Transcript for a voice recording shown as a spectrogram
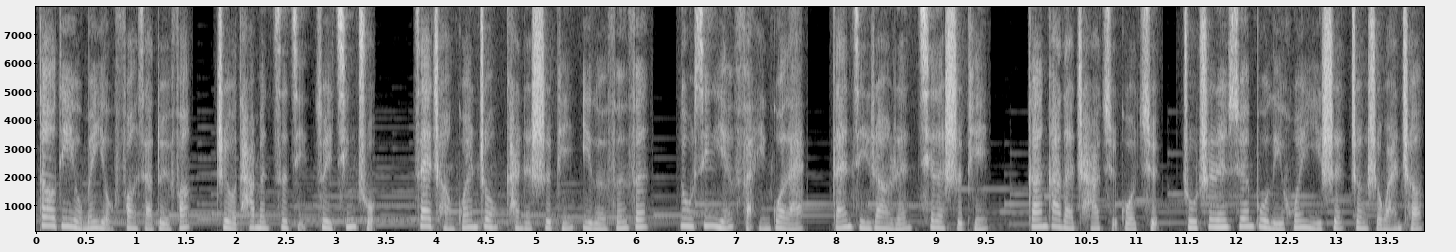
到底有没有放下对方，只有他们自己最清楚。在场观众看着视频议论纷纷，陆星言反应过来，赶紧让人切了视频。尴尬的插曲过去，主持人宣布离婚仪式正式完成。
